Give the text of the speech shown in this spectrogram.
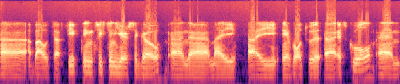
uh, about uh, 15, 16 years ago, and um, I I enrolled to uh, a school. And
